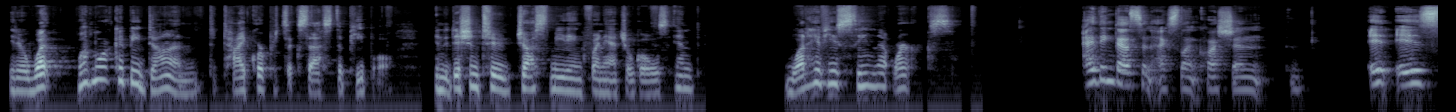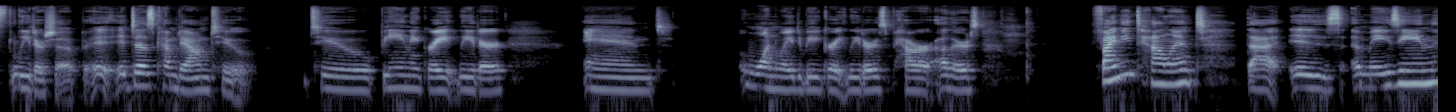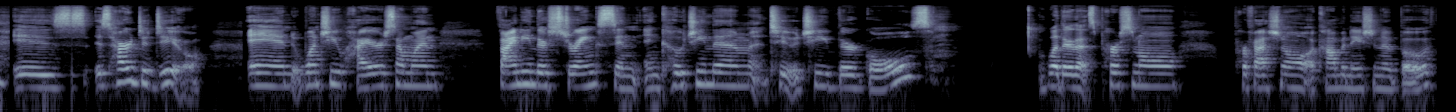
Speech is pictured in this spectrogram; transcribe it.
You know, what, what more could be done to tie corporate success to people, in addition to just meeting financial goals? And what have you seen that works? I think that's an excellent question. It is leadership. It, it does come down to to being a great leader and one way to be a great leader is power others. Finding talent that is amazing is is hard to do. And once you hire someone, finding their strengths and, and coaching them to achieve their goals, whether that's personal, professional, a combination of both,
